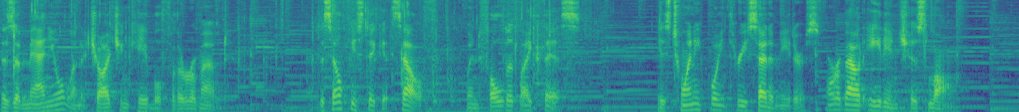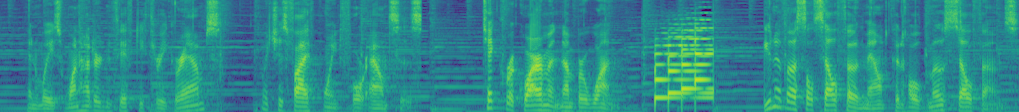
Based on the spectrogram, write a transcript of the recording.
There's a manual and a charging cable for the remote. The selfie stick itself, when folded like this, is 20.3 centimeters or about 8 inches long and weighs 153 grams, which is 5.4 ounces. Tick requirement number 1. Universal cell phone mount can hold most cell phones.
